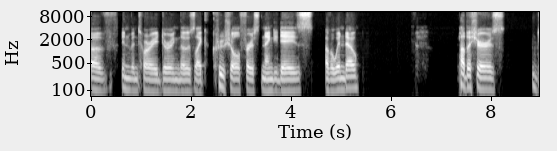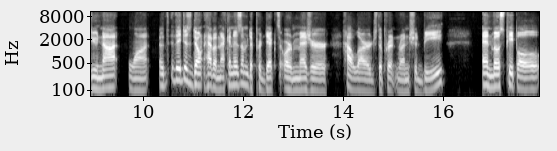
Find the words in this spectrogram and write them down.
of inventory during those like crucial first 90 days of a window. Publishers do not want, uh, they just don't have a mechanism to predict or measure how large the print run should be. And most people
